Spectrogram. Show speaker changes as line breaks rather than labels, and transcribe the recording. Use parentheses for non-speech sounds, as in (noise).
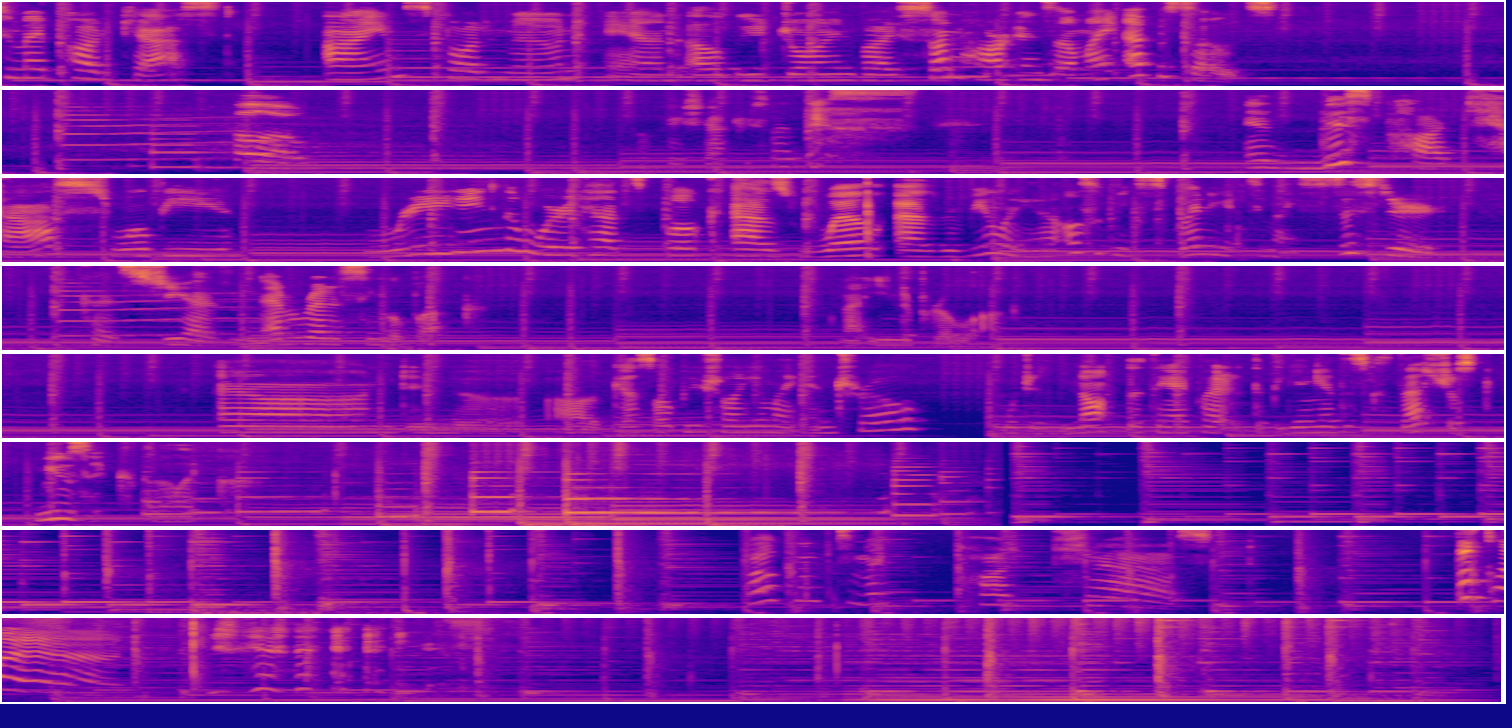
to my podcast. I'm Spot Moon, and I'll be joined by Sunheart some of my episodes.
Hello.
Okay, she actually said. (laughs) In this podcast, we'll be reading the Warrior Cats book as well as reviewing it. I'll also be explaining it to my sister because she has never read a single book, not even a prologue. Guess I'll be showing you my intro, which is not the thing I played at the beginning of this because that's just music that I like. Welcome to my podcast, Bookland. (laughs)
